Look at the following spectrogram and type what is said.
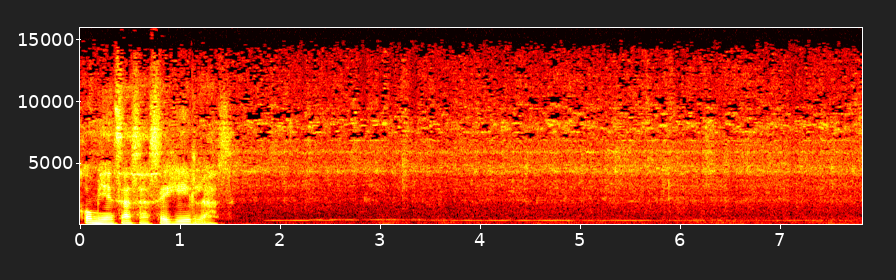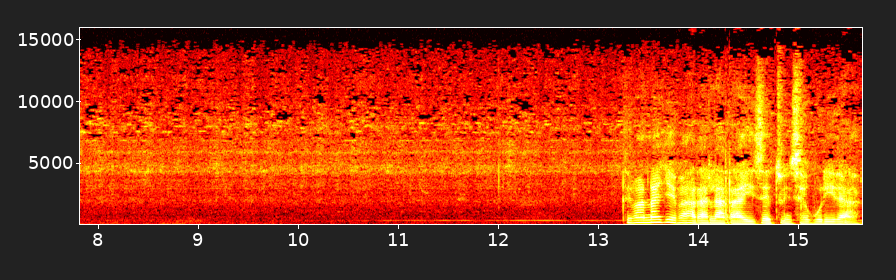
Comienzas a seguirlas. Te van a llevar a la raíz de tu inseguridad.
